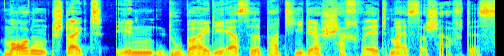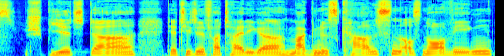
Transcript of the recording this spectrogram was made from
Morgen steigt in Dubai die erste Partie der Schachweltmeisterschaft. Es spielt da der Titelverteidiger Magnus Carlsen aus Norwegen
